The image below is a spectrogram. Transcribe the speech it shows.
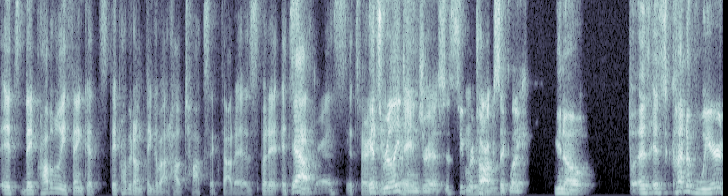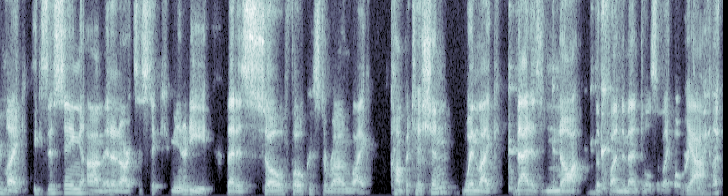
it's they probably think it's they probably don't think about how toxic that is but it, it's Yeah. dangerous it's very it's really dangerous. It's super Mhm. toxic. Like, you know, it- it's kind of weird, like existing um, in an artistic community that is so focused around like competition when like that is not the fundamentals of like what we're Yeah. doing. Like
